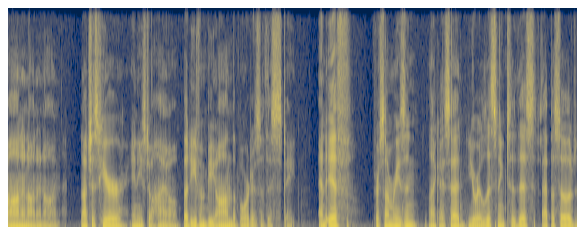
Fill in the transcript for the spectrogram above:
on and on and on. Not just here in East Ohio, but even beyond the borders of this state. And if, for some reason, like I said, you are listening to this episode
